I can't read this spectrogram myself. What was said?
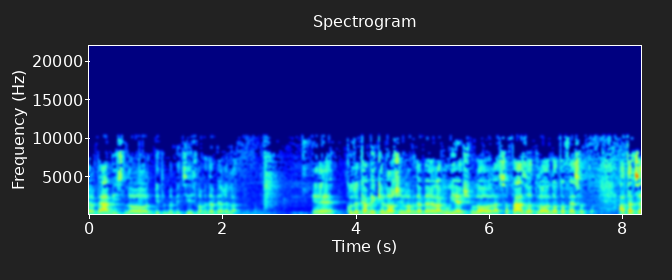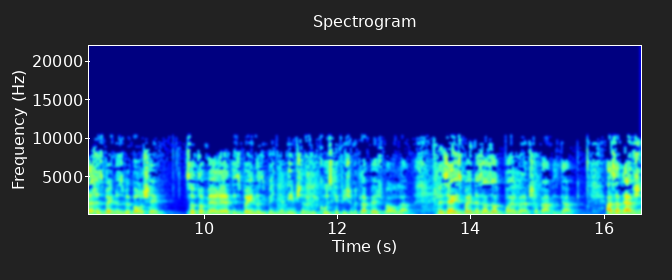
הבאמיס, לא, ביטל ממציס, לא מדבר אליו. כולי כמי כלוך שהוא לא מדבר אליו, הוא יש, הוא לא, השפה הזאת לא, לא תופס אותו. אתה צריך הסבינוס בבור שם. זאת אומרת, הסבינוס בעניינים של הליכוז כפי שהוא מתלבש בעולם. וזה הסבינוס הזאת פועל בנפש הבאמיס גם כן. אז הנפש,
